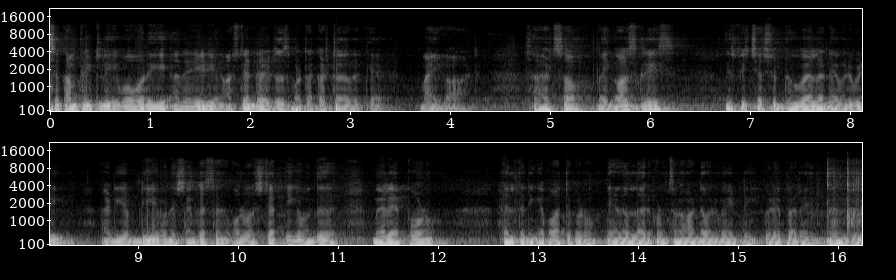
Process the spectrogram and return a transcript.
ஸோ கம்ப்ளீட்லி ஒவ்வொரு அந்த ஏரியா அசிஸ்டன்ட் டைரக்டர்ஸ் பட்ட கஷ்டம் இருக்கு. My God so hats off by God's grace this picture should do well and everybody and எப்படியே வந்து சங்கர் சார் ஒரு ஒரு ஸ்டெப் நீங்கள் வந்து மேலே போகணும். ஹெல்த்தை நீங்கள் பார்த்துக்கணும். நீங்கள் நல்லா இருக்கணும்னு சொன்ன ஆண்டவன் வேண்டி விடைபெறேன். நன்றி.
